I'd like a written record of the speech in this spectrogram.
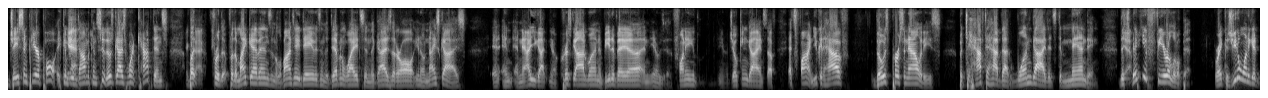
Jason Pierre-Paul. It can yeah. be Ndamukong Suh. Those guys weren't captains, exactly. but for the for the Mike Evans and the Lavonte Davids and the Devin Whites and the guys that are all you know nice guys, and and and now you got you know Chris Godwin and Vita Vea and you know funny you know joking guy and stuff. That's fine. You could have those personalities, but you have to have that one guy that's demanding that yeah. maybe you fear a little bit, right? Because you don't want to get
